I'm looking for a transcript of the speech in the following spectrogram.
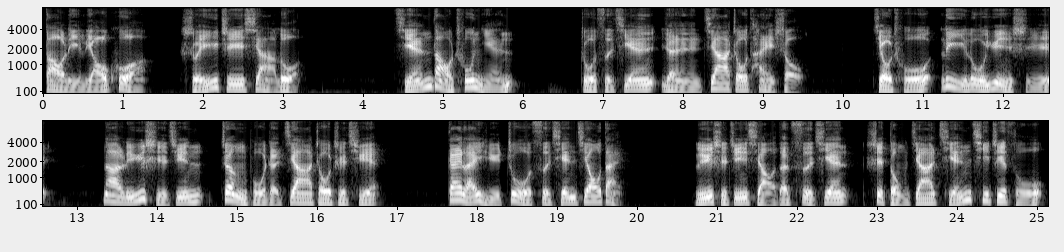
道理辽阔，谁知下落？乾道初年，祝次谦任嘉州太守，就除利禄运使。那吕使君正补着嘉州之缺，该来与祝次谦交代。吕使君晓得次谦是董家前妻之族，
